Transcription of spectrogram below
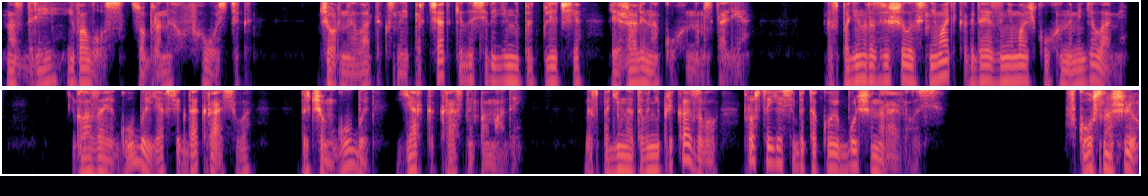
ноздрей и волос, собранных в хвостик. Черные латексные перчатки до середины предплечья лежали на кухонном столе. Господин разрешил их снимать, когда я занимаюсь кухонными делами. Глаза и губы я всегда красила, причем губы ярко-красной помадой. Господин этого не приказывал, просто я себе такое больше нравилось. «Вкусно шлю»,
